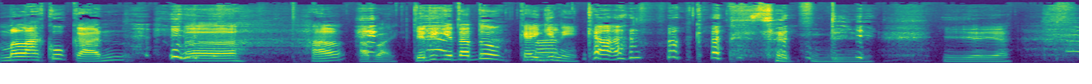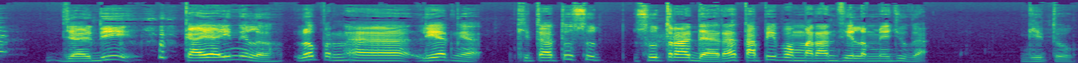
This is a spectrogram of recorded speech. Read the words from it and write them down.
melakukan eh, hal apa? Jadi kita tuh kayak gini. Makan, makan. Sedih. Iya ya. Jadi kayak ini loh, lo pernah lihat nggak? Kita tuh sut- sutradara tapi pemeran filmnya juga, gitu,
